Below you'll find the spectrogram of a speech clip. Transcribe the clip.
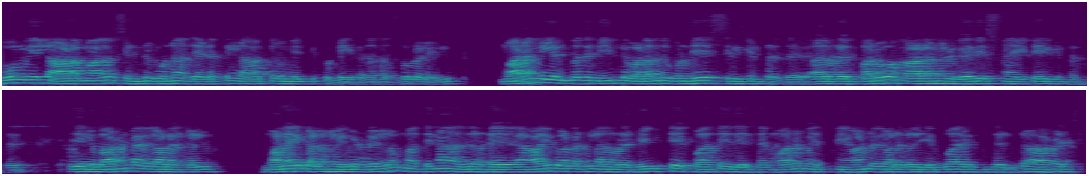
பூமியில் ஆழமாக சென்று கொண்டு அந்த இடத்தில் ஆக்கிரமித்துக் கொண்டிருக்கிறது அந்த சூழலில். மரங்கள் என்பது நீண்டு வளர்ந்து கொண்டே செல்கின்றது. அதனுடைய பருவ காலங்கள் வேரியஸ் ஆகிட்டே இருக்கின்றது. இதில் வறண்ட காலங்கள் மழை காலங்கள் இவற்றெல்லாம் பார்த்தீங்கன்னா அதனுடைய ஆய்வாளர்கள் அதனுடைய ரிங்கை பார்த்து இது இந்த மரம் எத்தனை ஆண்டு காலங்கள் எவ்வாறு இருந்தது என்று ஆராய்ச்சி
